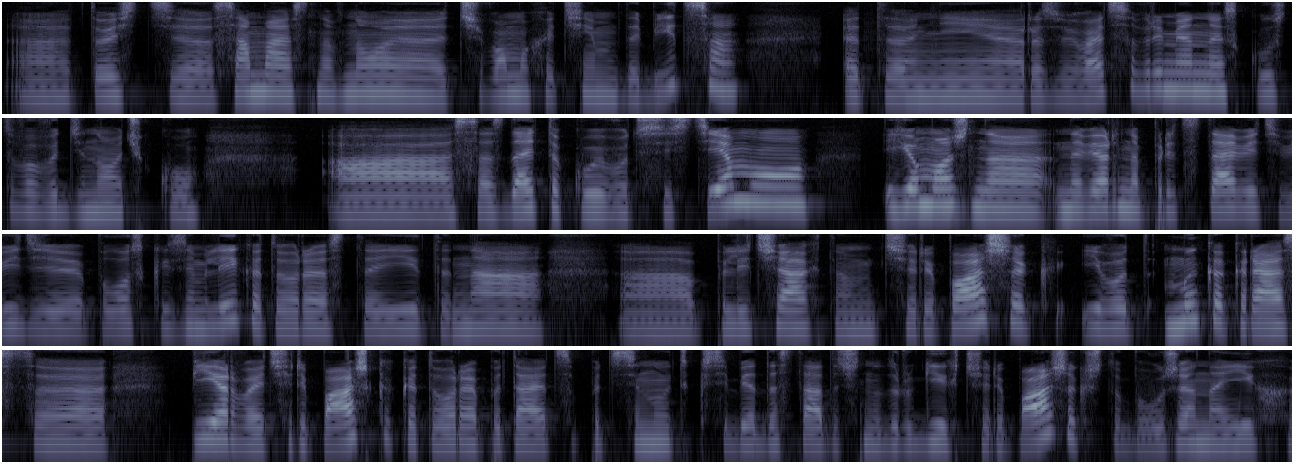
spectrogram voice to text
Э, То есть э, самое основное, чего мы хотим добиться, это не развивать современное искусство в одиночку, а создать такую вот систему. Ее можно, наверное, представить в виде плоской земли, которая стоит на а, плечах там черепашек. И вот мы как раз э, первая черепашка, которая пытается подтянуть к себе достаточно других черепашек, чтобы уже на их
